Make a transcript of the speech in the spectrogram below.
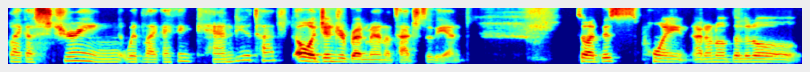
like a string with like I think candy attached. Oh, a gingerbread man attached to the end. So at this point, I don't know if the little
